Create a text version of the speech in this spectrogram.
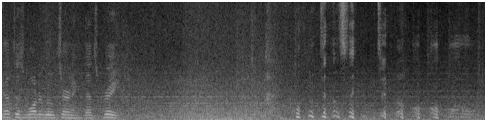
Got this water wheel turning. That's great. What does it do?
